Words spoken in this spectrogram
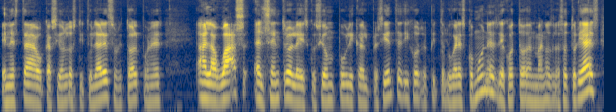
en esta ocasión los titulares, sobre todo al poner a la UAS el centro de la discusión pública del presidente. Dijo, repito, lugares comunes, dejó todo en manos de las autoridades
